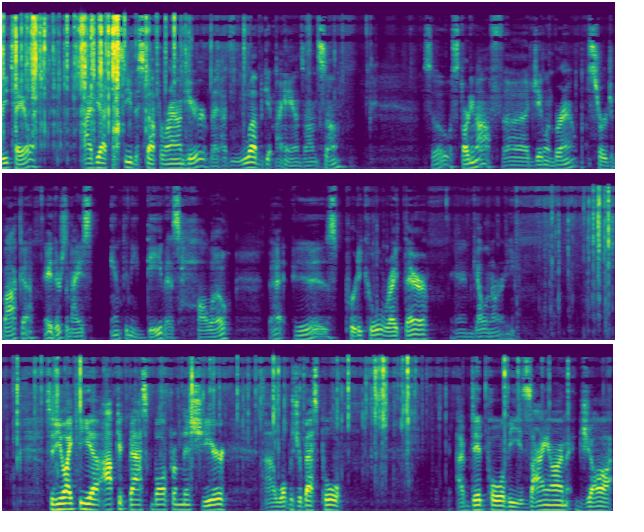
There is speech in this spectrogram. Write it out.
Retail. I've yet to see the stuff around here, but I'd love to get my hands on some. So starting off, uh, Jaylen Brown, Serge Ibaka. Hey, there's a nice Anthony Davis holo. That is pretty cool right there. And Gallinari. So do you like the uh, optic basketball from this year? Uh, what was your best pull? I did pull the Zion Ja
